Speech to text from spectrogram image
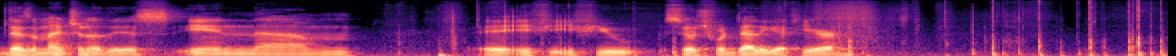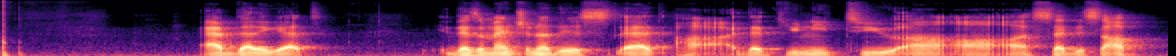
there's a mention of this in um, if you, if you search for delegate here. App delegate. There's a mention of this that uh, that you need to uh, uh, uh set this up.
